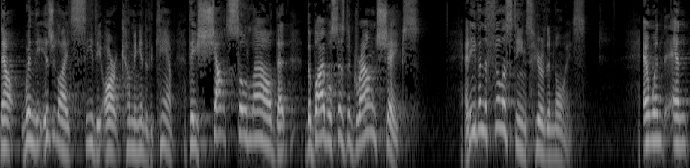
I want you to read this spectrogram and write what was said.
Now, when the Israelites see the ark coming into the camp, they shout so loud that the Bible says the ground shakes. And even the Philistines hear the noise. And when, and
